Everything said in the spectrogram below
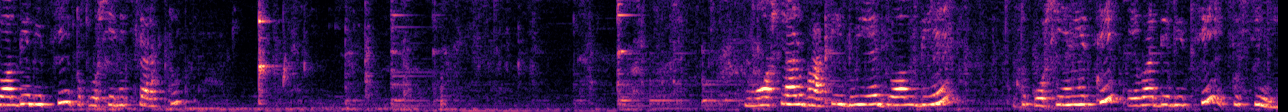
জল দিয়ে দিচ্ছি, একটু কষিয়ে নিচ্ছি আর একটু। মশলার বাটি ধুয়ে জল দিয়ে একটু কষিয়ে নিয়েছি, এবার দিয়ে দিচ্ছি একটু চিনি।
